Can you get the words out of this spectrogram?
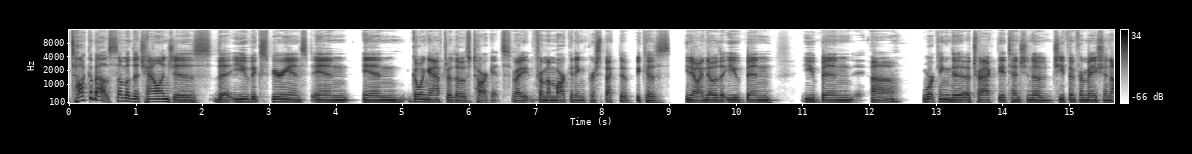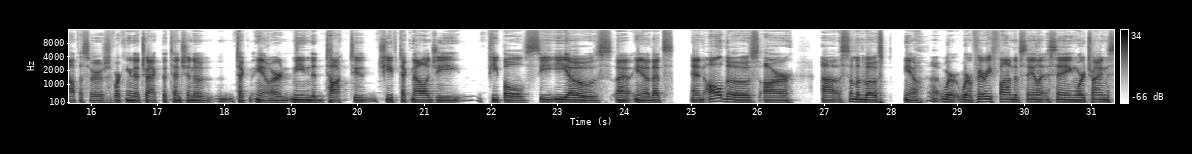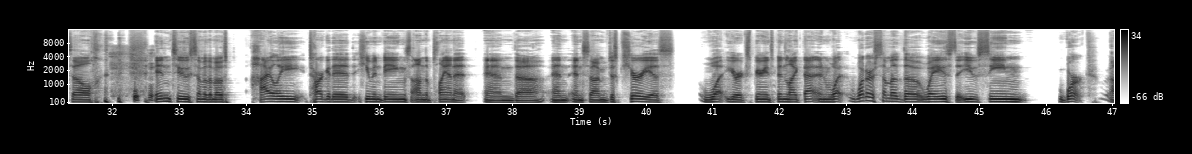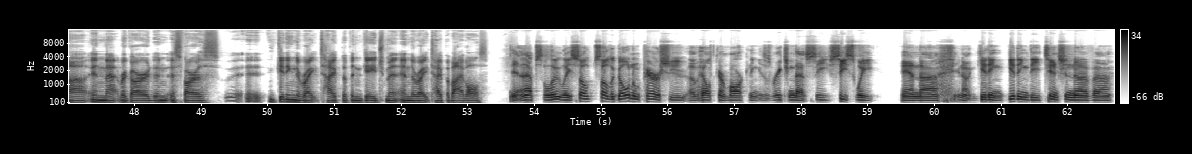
Talk about some of the challenges that you've experienced in in going after those targets, right? From a marketing perspective, because you know I know that you've been you've been uh, working to attract the attention of chief information officers, working to attract the attention of tech, you know, or needing to talk to chief technology people, CEOs. Uh, you know, that's and all those are uh, some of the most. You know, uh, we're we're very fond of saying saying we're trying to sell into some of the most highly targeted human beings on the planet, and uh, and and so I'm just curious what your experience been like that and what what are some of the ways that you've seen work uh, in that regard and as far as uh, getting the right type of engagement and the right type of eyeballs yeah absolutely so so the golden parachute of healthcare marketing is reaching that c c suite and uh, you know getting getting the attention of uh,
